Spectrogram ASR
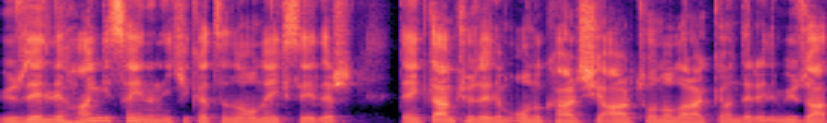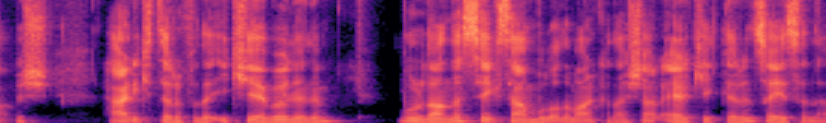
150 hangi sayının iki katının 10 eksiğidir? Denklem çözelim. Onu karşıya artı 10 olarak gönderelim. 160. Her iki tarafı da 2'ye bölelim. Buradan da 80 bulalım arkadaşlar erkeklerin sayısını.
